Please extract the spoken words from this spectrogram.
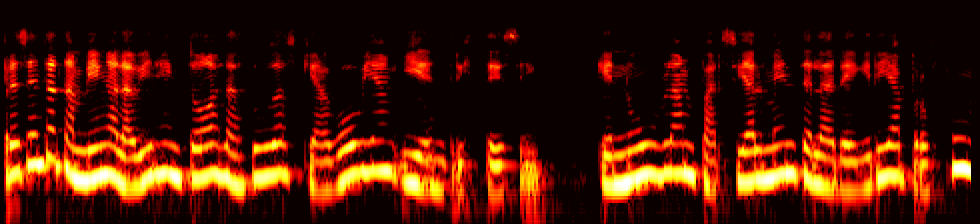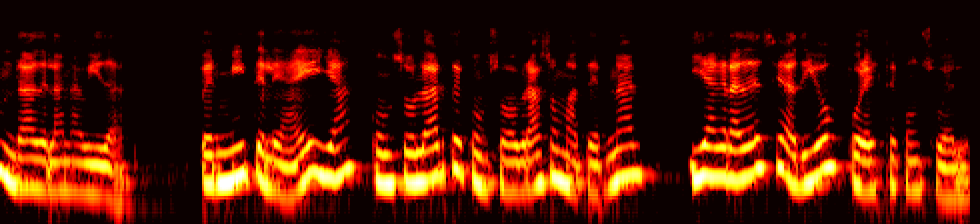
Presenta también a la Virgen todas las dudas que agobian y entristecen, que nublan parcialmente la alegría profunda de la Navidad. Permítele a ella consolarte con su abrazo maternal y agradece a Dios por este consuelo.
